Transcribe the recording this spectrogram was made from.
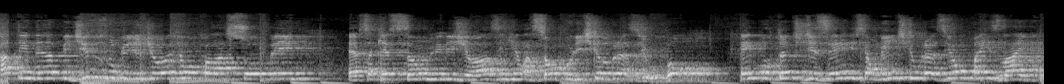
Atendendo a pedidos no vídeo de hoje, eu vou falar sobre essa questão religiosa em relação à política no Brasil. Bom, é importante dizer inicialmente que o Brasil é um país laico,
